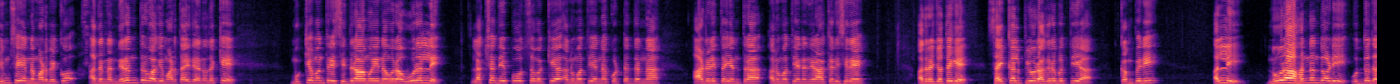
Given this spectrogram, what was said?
ಹಿಂಸೆಯನ್ನು ಮಾಡಬೇಕೋ, ಅದನ್ನು ನಿರಂತರವಾಗಿ ಮಾಡ್ತಾ ಇದೆ ಅನ್ನೋದಕ್ಕೆ ಮುಖ್ಯಮಂತ್ರಿ ಸಿದ್ದರಾಮಯ್ಯನವರ ಊರಲ್ಲೇ ಲಕ್ಷ ದೀಪೋತ್ಸವಕ್ಕೆ ಅನುಮತಿಯನ್ನು ಕೊಟ್ಟದ್ದನ್ನು ಆಡಳಿತ ಯಂತ್ರ ಅನುಮತಿಯನ್ನು ನಿರಾಕರಿಸಿದೆ. ಅದರ ಜೊತೆಗೆ ಸೈಕಲ್ ಪ್ಯೂರ್ ಅಗರಬತ್ತಿಯ ಕಂಪನಿ. ಅಲ್ಲಿ ನೂರ ಹನ್ನೊಂದು ಅಡಿ ಉದ್ದದ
